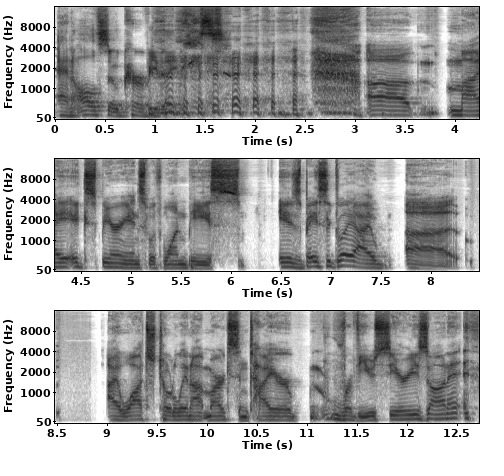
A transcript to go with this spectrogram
And also curvy ladies. uh, my experience with One Piece is basically I uh, I watched Totally Not Mark's entire review series on it.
